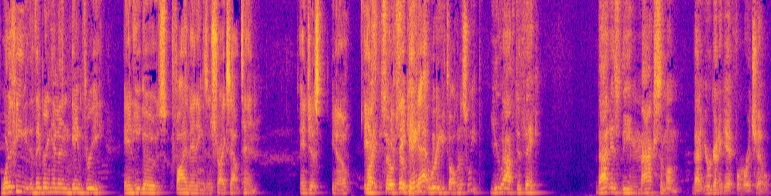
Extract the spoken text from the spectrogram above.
What if he if they bring him in game three and he goes five innings and strikes out ten, and just you know if, Right, so- if they get that we could be talking a sweep. You have to think that is the maximum that you're going to get from Rich Hill.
